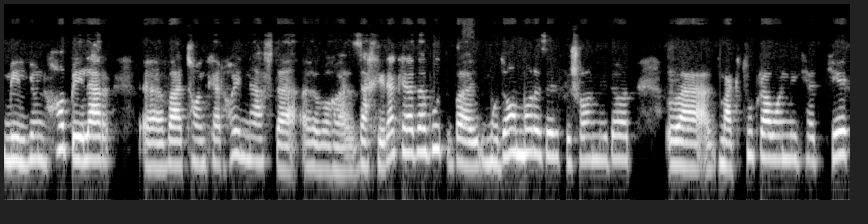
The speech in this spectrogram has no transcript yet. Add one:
میلیون ها بیلر و تانکرهای نفت ذخیره کرده بود و مدام ما را زیر فشار می‌داد و مکتوب روان می‌کرد که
